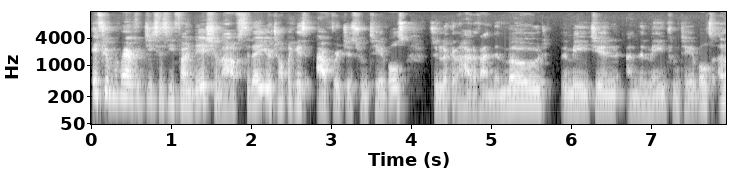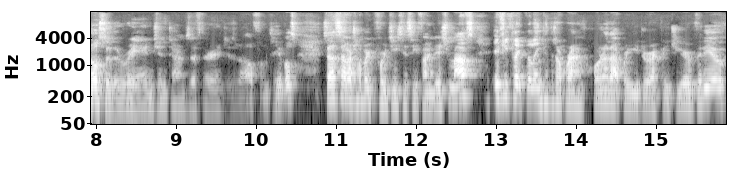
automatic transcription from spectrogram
If you're preparing for GCSE Foundation Maths, today your topic is averages from tables. So looking at how to find the mode, the median, and the mean from tables, and also the range in terms of the range as well from tables. So that's our topic for GCSE Foundation Maths. If you click the link in the top right hand corner, that brings you directly to your video.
